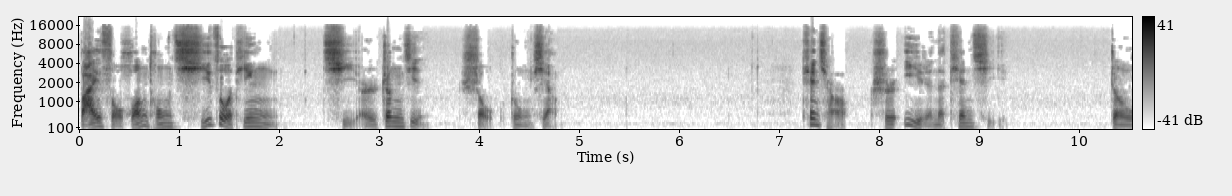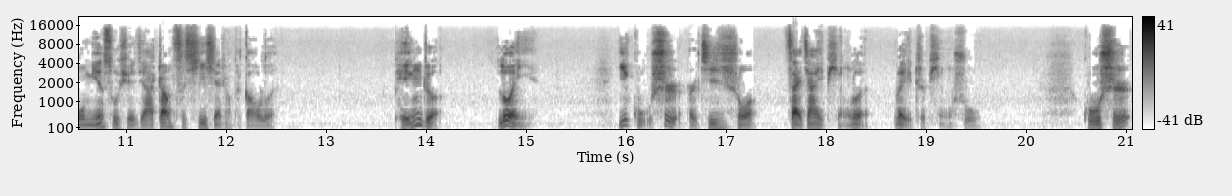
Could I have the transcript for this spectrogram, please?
白叟黄童齐坐听，起而争进手中香。天桥是艺人的天启。正如民俗学家张次溪先生的高论：“评者，论也。以古事而今说，再加以评论，谓之评书。古时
